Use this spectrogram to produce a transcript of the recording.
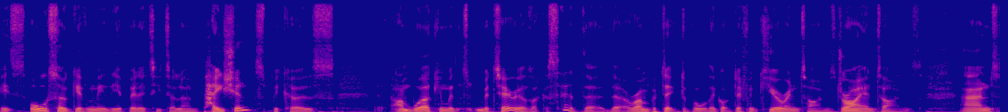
it's also given me the ability to learn patience because I'm working with materials, like I said, that, that are unpredictable. They've got different curing times, drying times, and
